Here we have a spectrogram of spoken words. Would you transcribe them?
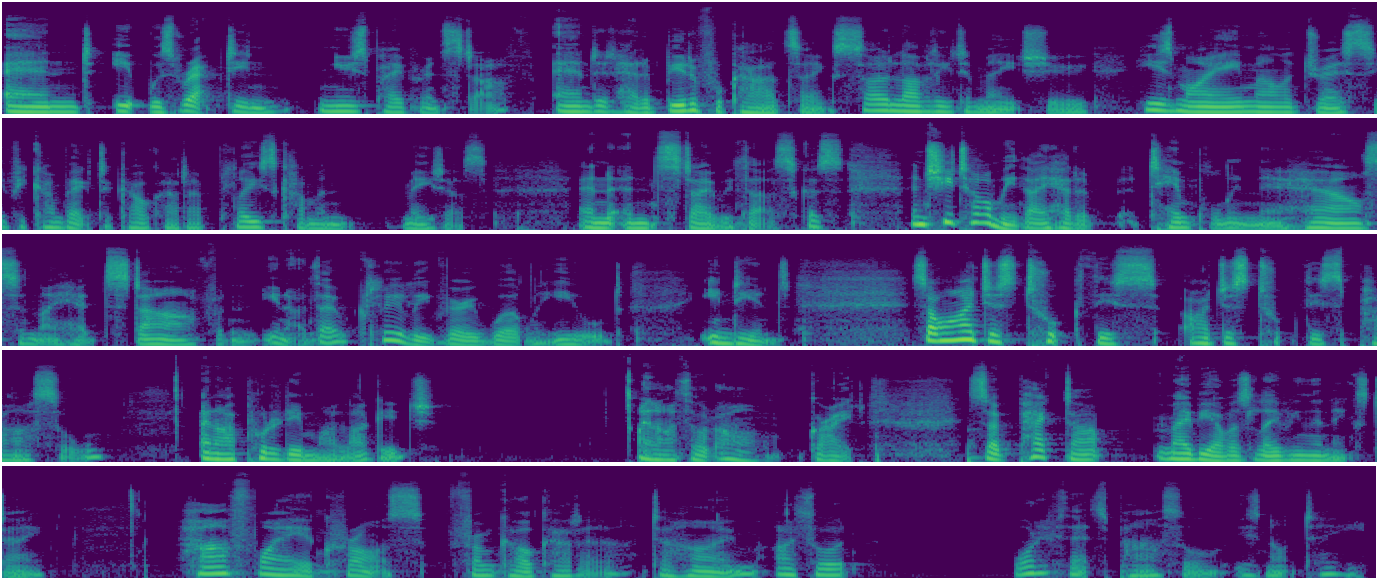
and it was wrapped in newspaper and stuff and it had a beautiful card saying so lovely to meet you here's my email address if you come back to calcutta please come and meet us and and stay with us because and she told me they had a, a temple in their house and they had staff and you know they were clearly very well heeled indians so i just took this i just took this parcel and i put it in my luggage and I thought, oh, great. So packed up, maybe I was leaving the next day. Halfway across from Kolkata to home, I thought, what if that's parcel is not tea?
